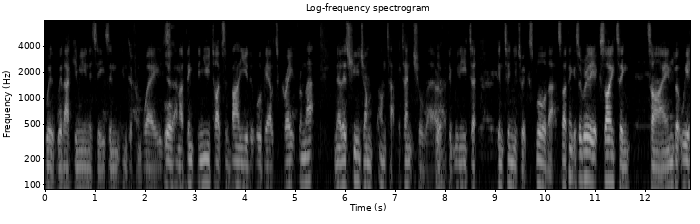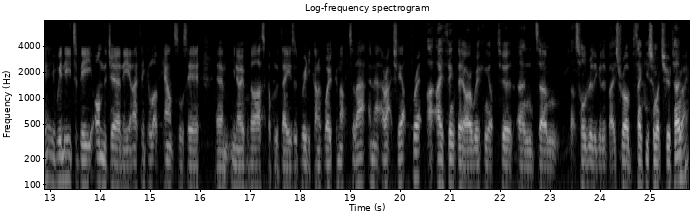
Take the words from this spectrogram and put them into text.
with, with our communities in, in different ways. Yeah. And I think the new types of value that we'll be able to create from that, you know, there's huge un- untapped potential there. Yeah. I think we need to continue to explore that. So I think it's a really exciting time, but we we need to be on the journey. And I think a lot of councils here, um, you know, over the last couple of days have really kind of woken up to that and are actually up for it. I, I think they are waking up to it, and um, that's all really good advice, Rob. Thank you so much for your time. Right.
